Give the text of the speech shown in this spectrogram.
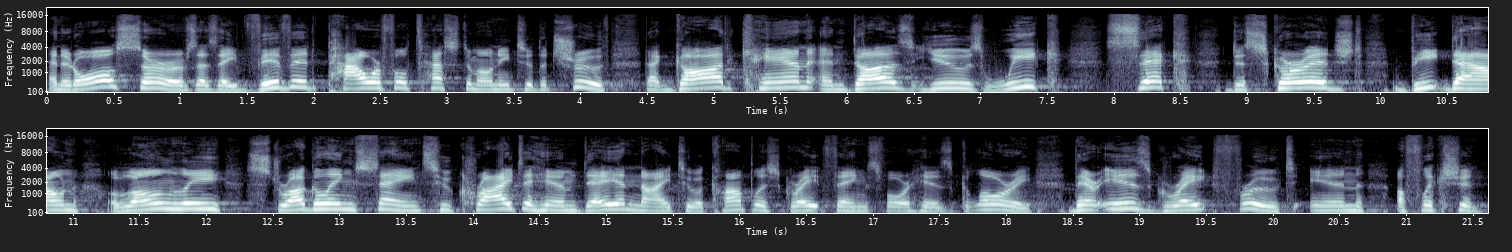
and it all serves as a vivid, powerful testimony to the truth that God can and does use weak, sick, discouraged, beat down, lonely, struggling saints who cry to Him day and night to accomplish great things for His glory. There is great fruit in affliction.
